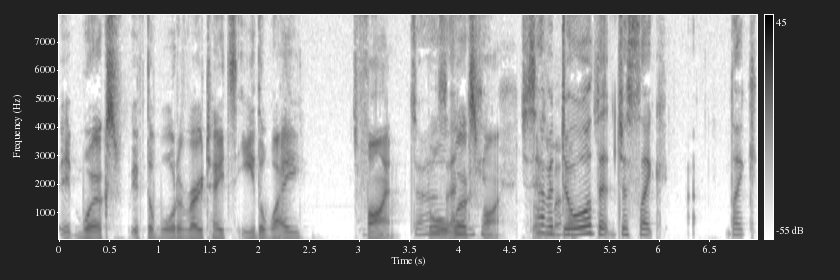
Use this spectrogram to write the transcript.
It works if the water rotates either way. It's fine. Does, All works can fine. Just have a matter. door that just like like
